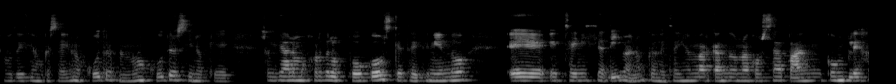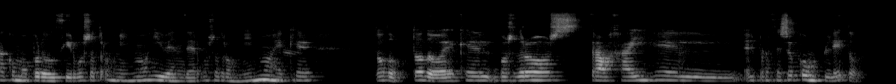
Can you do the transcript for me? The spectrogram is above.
como te dices, aunque seáis unos cutres, pero no unos cutres, sino que sois a lo mejor de los pocos que estáis teniendo eh, esta iniciativa, ¿no? Que os estáis embarcando en una cosa tan compleja como producir vosotros mismos y vender vosotros mismos. Es que todo, todo. Es que vosotros trabajáis el, proceso completo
